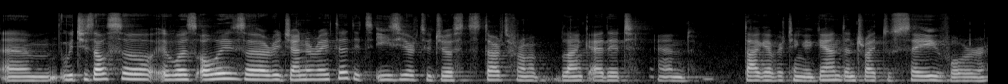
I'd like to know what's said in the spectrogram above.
um, which is also, it was always uh, regenerated. It's easier to just start from a blank edit and tag everything again, than try to save or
